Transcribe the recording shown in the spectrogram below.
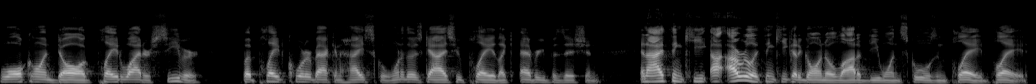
Walk on dog. Played wide receiver, but played quarterback in high school. One of those guys who played like every position. And I think he, I, really think he could have gone to a lot of D1 schools and played, played.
